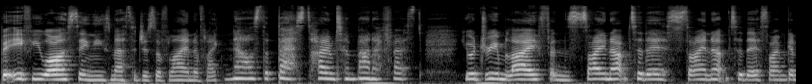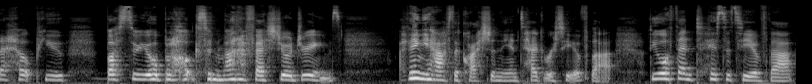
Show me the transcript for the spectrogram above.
But if you are seeing these messages of line of like, now's the best time to manifest your dream life and sign up to this, sign up to this, I'm going to help you bust through your blocks and manifest your dreams. I think you have to question the integrity of that, the authenticity of that.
